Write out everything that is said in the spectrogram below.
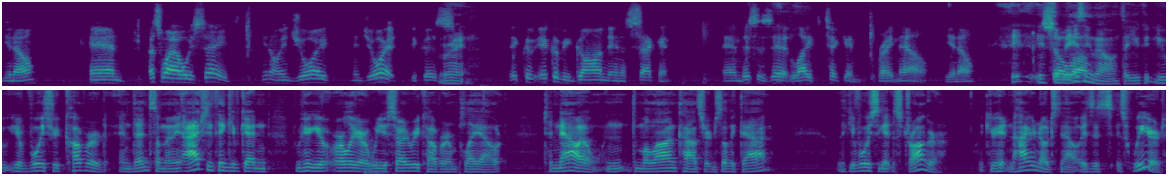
you know, and that's why I always say, you know, enjoy, enjoy it because right? it could, it could be gone in a second. And this is it, life ticking right now, you know? It, it's So, amazing um, though that you could you, your voice recovered and then some. I mean, I actually think you've gotten from hearing you earlier when you started to recover and play out to now in the Milan concert and stuff like that. Like your voice is getting stronger. Like you're hitting higher notes now. Is it's it's weird.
